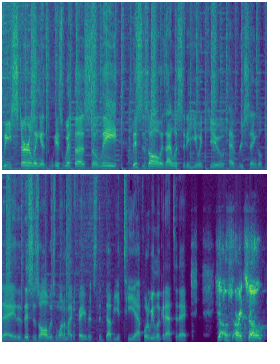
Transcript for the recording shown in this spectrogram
Lee Sterling is, is with us. So, Lee, this is always, I listen to you at Q every single day. This is always one of my favorites, the WTF. What are we looking at today? Yeah, all right. So,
